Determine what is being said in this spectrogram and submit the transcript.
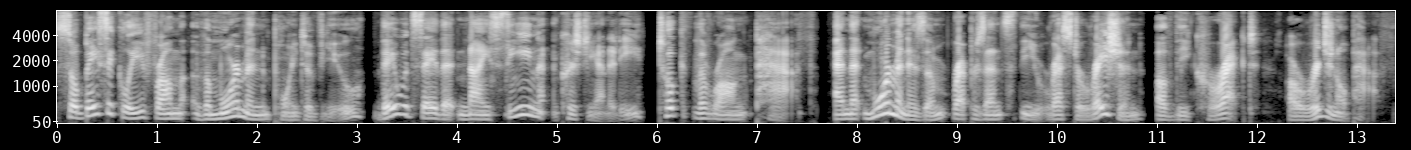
So basically, from the Mormon point of view, they would say that Nicene Christianity took the wrong path, and that Mormonism represents the restoration of the correct, original path.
